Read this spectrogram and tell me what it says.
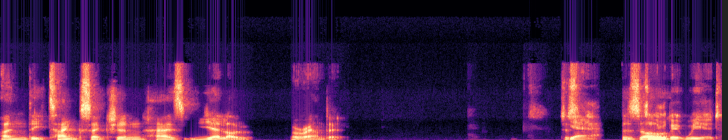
and the tank section has yellow around it just yeah. It's all a bit weird.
